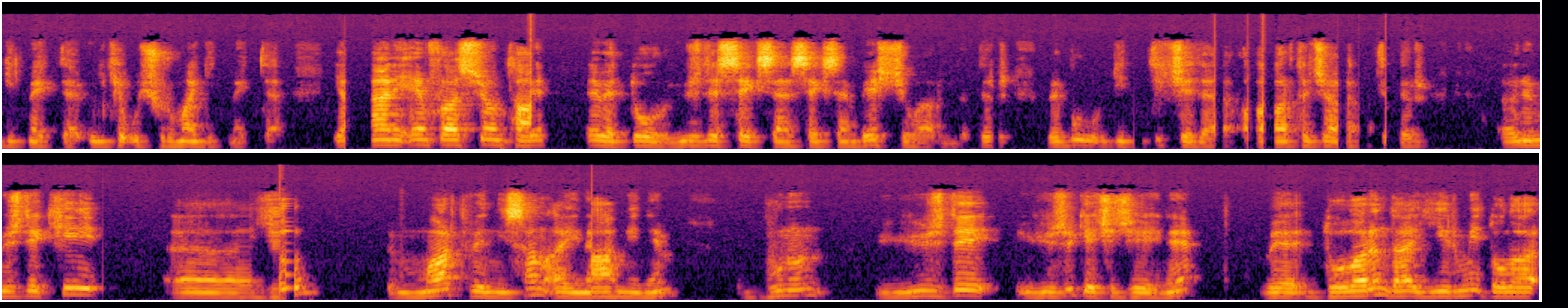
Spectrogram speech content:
gitmekte, ülke uçuruma gitmekte? Yani enflasyon tarihi evet doğru yüzde 80-85 civarındadır ve bu gittikçe de artacaktır. Önümüzdeki e, yıl Mart ve Nisan ayına tahminim bunun yüzde yüzü geçeceğini ve doların da 20 dolar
